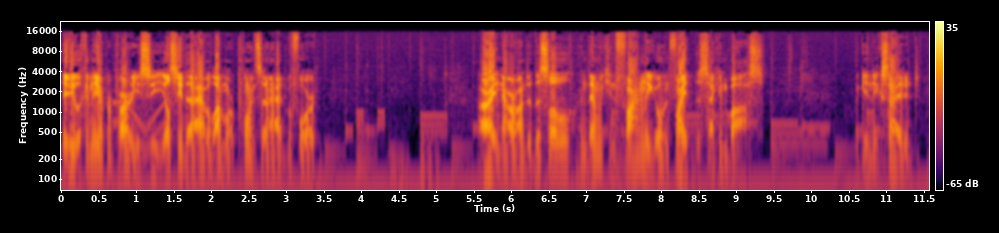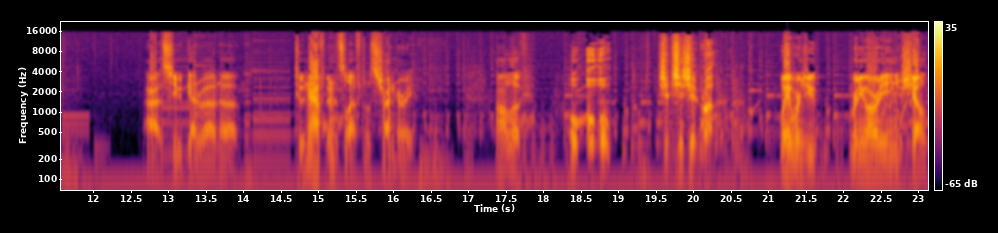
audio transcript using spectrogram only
If you look in the upper part, you see you'll see that I have a lot more points than I had before. Alright, now we're on to this level, and then we can finally go and fight the second boss. We're getting excited. Alright, see, we've got about uh, two and a half minutes left. Let's try and hurry. Oh, look. Oh, oh, oh! Shit, shit, shit, run! Wait, weren't you, were you already in your shell?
